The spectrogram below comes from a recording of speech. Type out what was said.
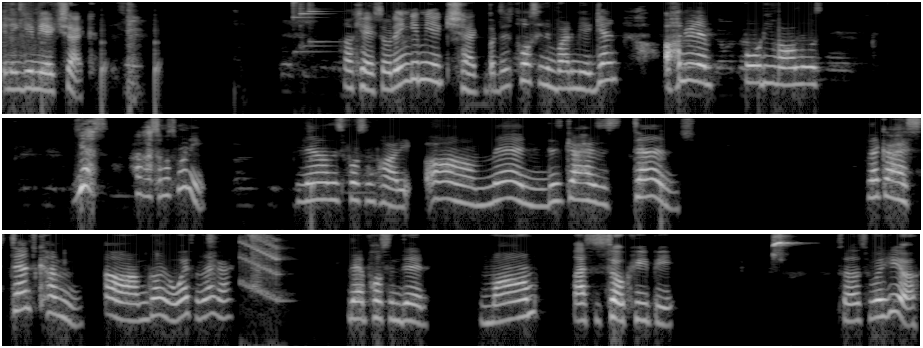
It didn't give me a check. Okay, so it didn't give me a check, but this person invited me again. $140. Yes! I got so much money. Now this person party. Oh man, this guy has a stench. That guy has stench coming. Oh, I'm going away from that guy. That person did. Mom? That's so creepy. So that's we're here.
